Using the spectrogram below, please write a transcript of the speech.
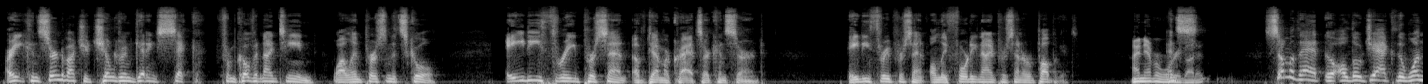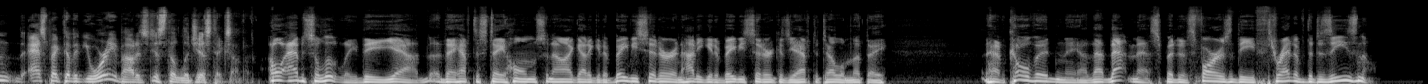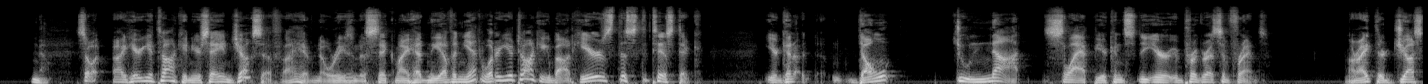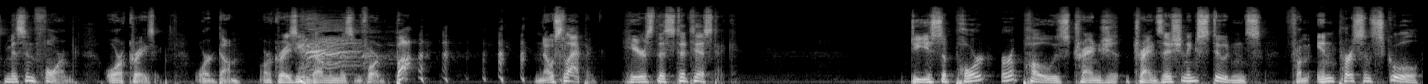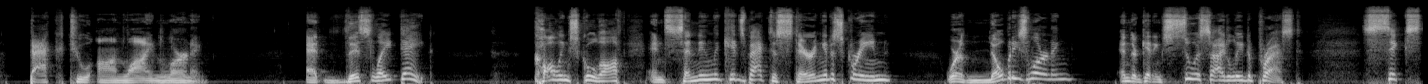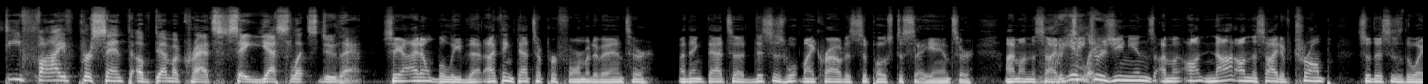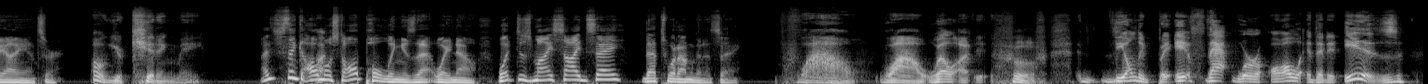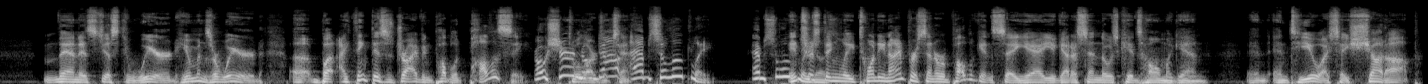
Are you concerned about your children getting sick from COVID 19 while in person at school? 83% of Democrats are concerned. 83%, only 49% of Republicans. I never worry And about it. Some of that, although Jack, the one aspect of it you worry about is just the logistics of it. Oh, absolutely. The yeah, they have to stay home, so now I got to get a babysitter. And how do you get a babysitter? Because you have to tell them that they have COVID and yeah, that that mess. But as far as the threat of the disease, no, no. So I hear you talking. You're saying, Joseph, I have no reason to stick my head in the oven yet. What are you talking about? Here's the statistic. You're gonna don't do not slap your your progressive friends. All right, they're just misinformed or crazy or dumb or crazy and dumb and misinformed. But no slapping. Here's the statistic. Do you support or oppose trans- transitioning students from in-person school back to online learning? At this late date, calling school off and sending the kids back to staring at a screen where nobody's learning and they're getting suicidally depressed. 65% of Democrats say, yes, let's do that. See, I don't believe that. I think that's a performative answer. I think that's a this is what my crowd is supposed to say answer. I'm on the side Really? of teachers unions. I'm on, not on the side of Trump, so this is the way I answer. Oh, you're kidding me. I just think almost all polling is that way now. What does my side say? That's what I'm going to say. Wow. Wow. Well, uh, the only, if that were all that it is, then it's just weird. Humans are weird. Uh, but I think this is driving public policy. Oh, sure, to a no large doubt, extent. absolutely, absolutely. does. Interestingly, 29% of Republicans say, yeah, you got to send those kids home again. And, and to you, I say, shut up.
